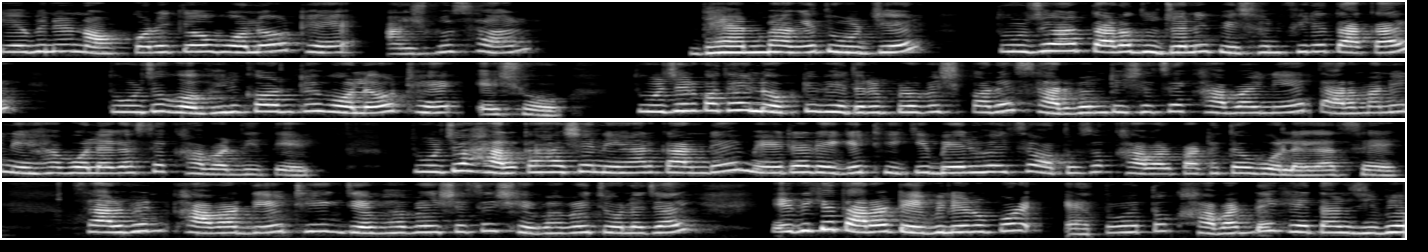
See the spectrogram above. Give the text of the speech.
কেবিনে নক করে কেউ বলে ওঠে, আসব স্যার? ধ্যান ভাঙে তুর্যের। তুর্য আর তারা দুজনেই পেছন ফিরে তাকায়। তুর্য গভীর কণ্ঠে বলে ওঠে, এসো। তুর্যের কথায় লোকটি ভেতরে প্রবেশ করে। সার্ভেন্ট এসেছে খাবার নিয়ে, তার মানে নেহা বলে গেছে খাবার দিতে। তুর্য হালকা হাসে নেহার কাণ্ডে মেয়েটা রেগে ঠিকই বের হয়েছে, অথচ খাবার পাঠাতেও বলে গেছে। সার্ভেন্ট খাবার দিয়ে ঠিক যেভাবে এসেছে সেভাবেই চলে যায়। এদিকে তারা টেবিলের উপর এত এত খাবার দেখে তার জিভে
